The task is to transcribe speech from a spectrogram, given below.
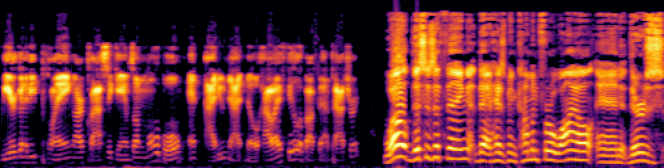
we are going to be playing our classic games on mobile, and I do not know how I feel about that, Patrick. Well, this is a thing that has been coming for a while, and there's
